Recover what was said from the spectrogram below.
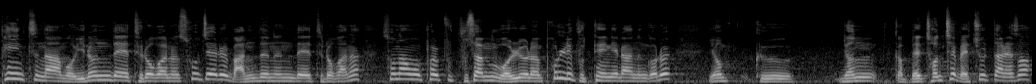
페인트나 뭐 이런 데 들어가는 소재를 만드는 데 들어가는 소나무 펄프 부산물 원료라는 polybutene이라는 거를 연 그 연, 그러니까 매- 전체 매출단에서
